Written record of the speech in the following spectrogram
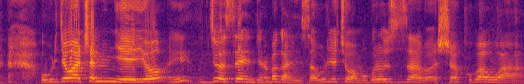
uburyo wacamo imyeyo eh, byose ngenda mbaganiriza uburyo ki wa mugore uzabasha kuba wa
